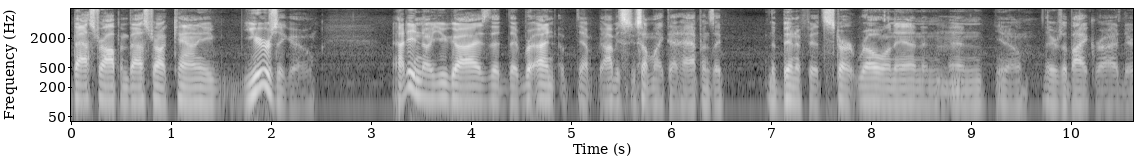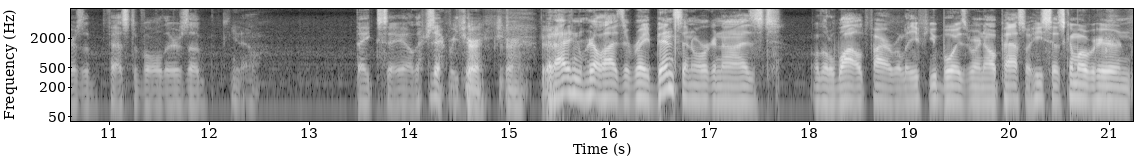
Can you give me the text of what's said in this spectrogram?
Bastrop and Bastrop County years ago. I didn't know you guys that that obviously something like that happens. They the benefits start rolling in, and mm-hmm. and you know there's a bike ride, there's a festival, there's a you know bake sale, there's everything. sure, sure. But I didn't realize that Ray Benson organized a little wildfire relief. You boys were in El Paso. He says, "Come over here and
